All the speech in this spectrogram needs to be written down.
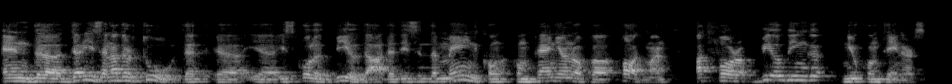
and uh, there is another tool that uh, is called Buildah that is in the main com companion of uh, Podman, but for building new containers.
